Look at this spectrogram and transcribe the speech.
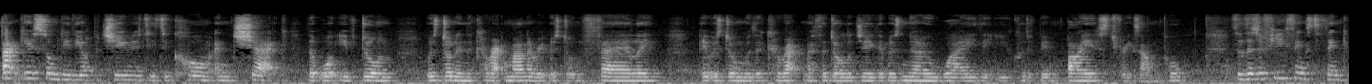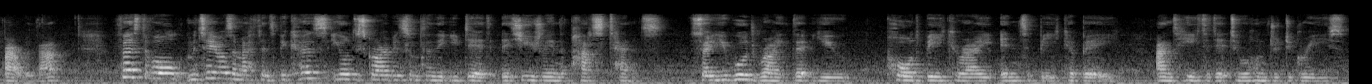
That gives somebody the opportunity to come and check that what you've done was done in the correct manner, it was done fairly, it was done with the correct methodology, there was no way that you could have been biased, for example. So there's a few things to think about with that. First of all, materials and methods, because you're describing something that you did, it's usually in the past tense. So you would write that you poured beaker A into beaker B and heated it to 100 degrees.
